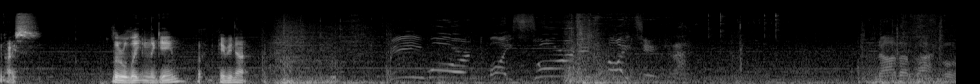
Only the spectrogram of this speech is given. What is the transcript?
Nice. A little late in the game, but maybe not. Be warned, my sword is mighty! Another battle,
